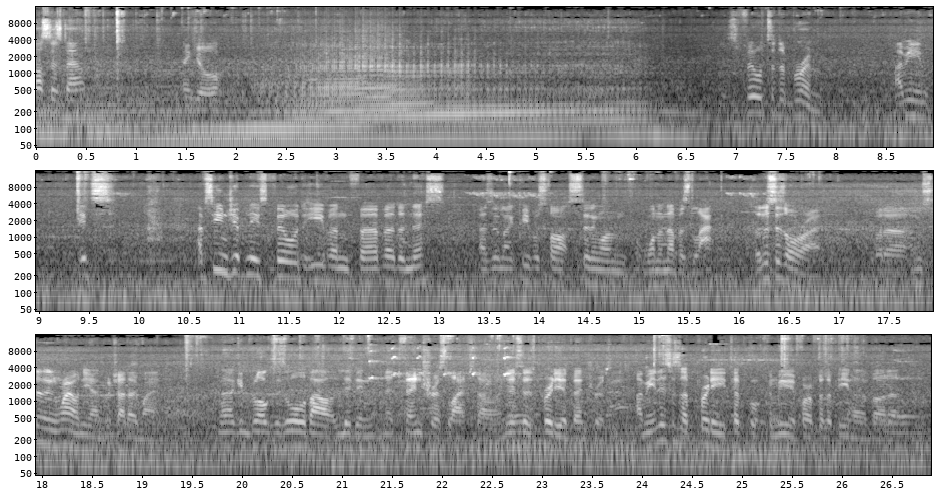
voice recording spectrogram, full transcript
Pass this down? Thank you all. It's filled to the brim. I mean, it's. I've seen jeepneys filled even further than this, as in like people start sitting on one another's lap. So this is alright. But uh, I'm sitting right on the end, which I don't mind. Mergim Vlogs is all about living an adventurous lifestyle, and this is pretty adventurous. I mean, this is a pretty typical commute for a Filipino, but uh,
